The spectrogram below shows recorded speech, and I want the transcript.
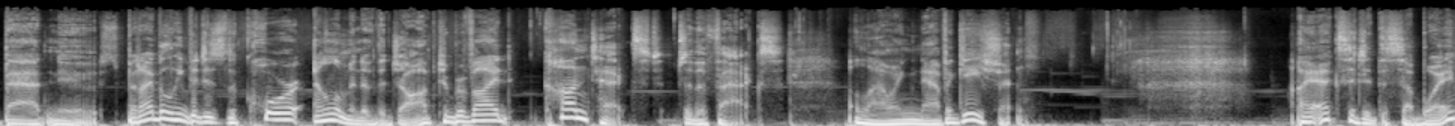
bad news, but I believe it is the core element of the job to provide context to the facts, allowing navigation. I exited the subway,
